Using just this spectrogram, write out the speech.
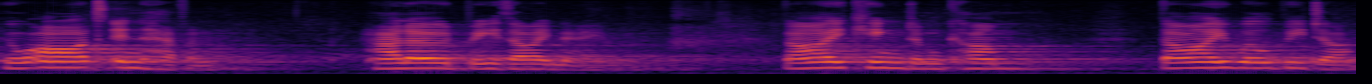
who art in heaven, hallowed be thy name. Thy kingdom come, thy will be done,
